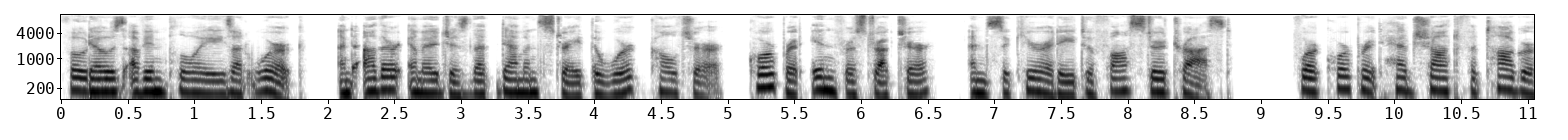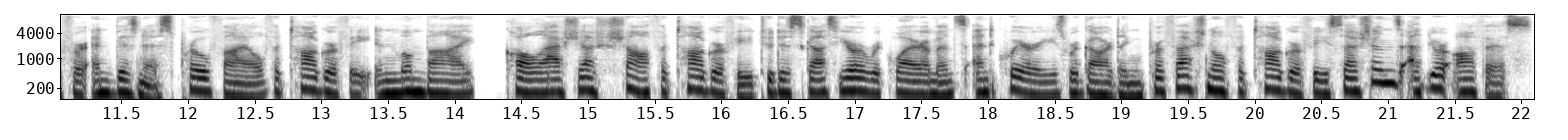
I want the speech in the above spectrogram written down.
photos of employees at work, and other images that demonstrate the work culture, corporate infrastructure, and security to foster trust. For corporate headshot photographer and business profile photography in Mumbai, call Ashesh Shah Photography to discuss your requirements and queries regarding professional photography sessions at your office.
